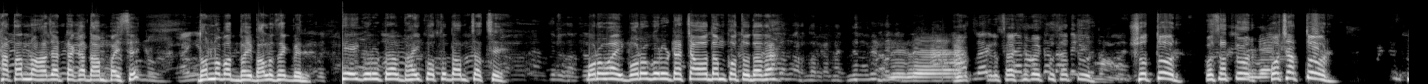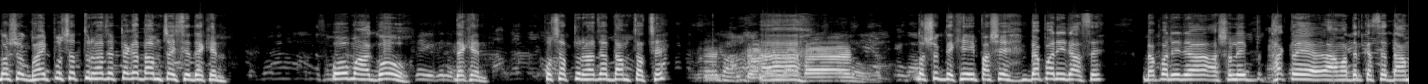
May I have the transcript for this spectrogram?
সাতান্ন হাজার টাকা দাম পাইছে। ধন্যবাদ ভাই, ভালো থাকবেন। এই গরুটার ভাই কত দাম চাচ্ছে? বড় ভাই, বড় গরুটা চাওয়া দাম কত, দাদা? সত্তর, পঁচাত্তর পঁচাত্তর। দর্শক ভাই, পঁচাত্তর হাজার টাকা দাম চাইছে, দেখেন। ও মা গো, দেখেন, পঁচাত্তর হাজার দাম চাচ্ছে। দর্শক দেখি এই পাশে ব্যাপারীরা আছে। ব্যাপারীরা আসলে থাকলে আমাদের কাছে দাম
